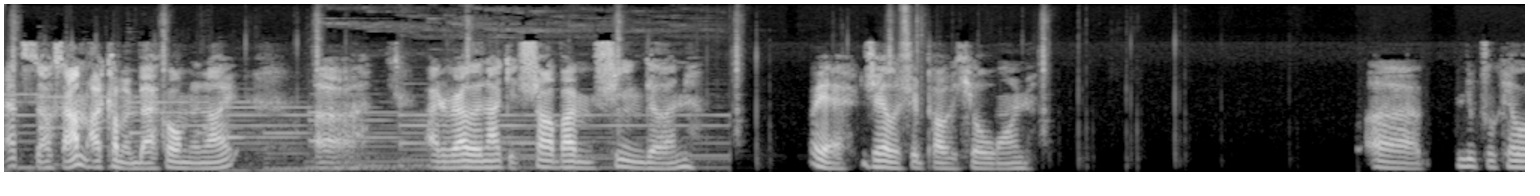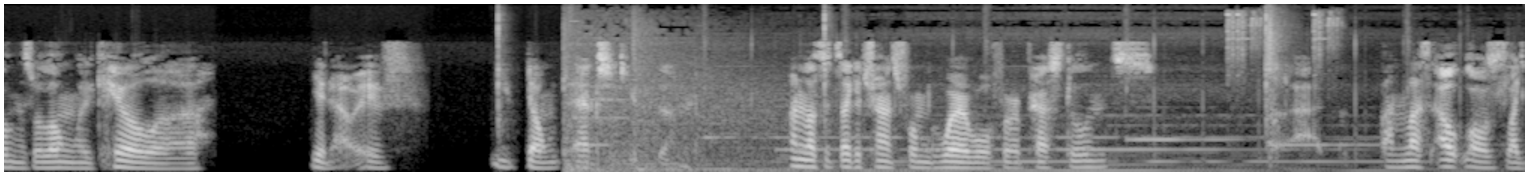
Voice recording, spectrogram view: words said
That sucks. I'm not coming back home tonight. Uh, I'd rather not get shot by a machine gun. Oh yeah, jailer should probably kill one. Uh, neutral killings will only kill, uh, you know, if you don't execute them. Unless it's like a transformed werewolf or a pestilence. Uh, unless Outlaw's like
